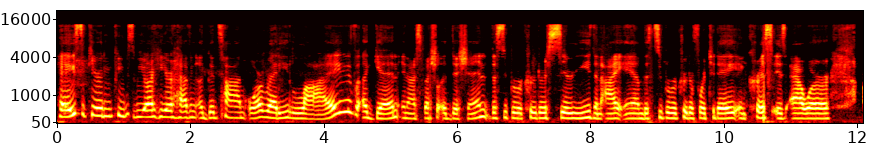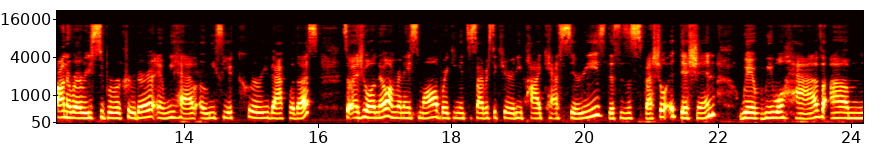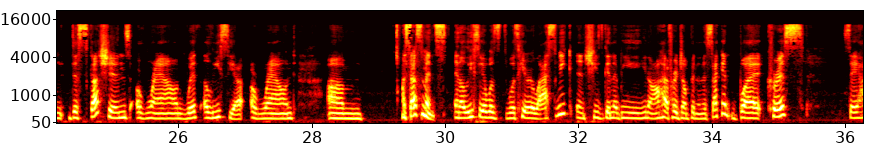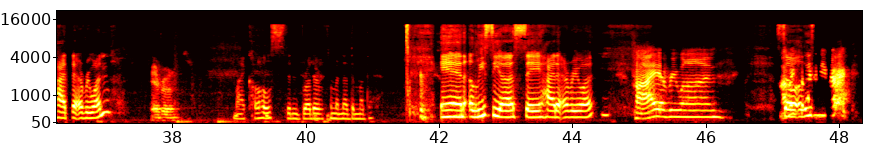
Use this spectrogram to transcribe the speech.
Hey, security peeps, we are here having a good time already live again in our special edition, the Super Recruiter series. And I am the Super Recruiter for today, and Chris is our honorary Super Recruiter. And we have Alicia Couri back with us. So, as you all know, I'm Renee Small, breaking into cybersecurity podcast series. This is a special edition where we will have um, discussions around with Alicia around. Um, assessments and alicia was was here last week and she's gonna be you know i'll have her jump in in a second but chris say hi to everyone hey everyone my co-host and brother from another mother and alicia say hi to everyone hi everyone so alicia be back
